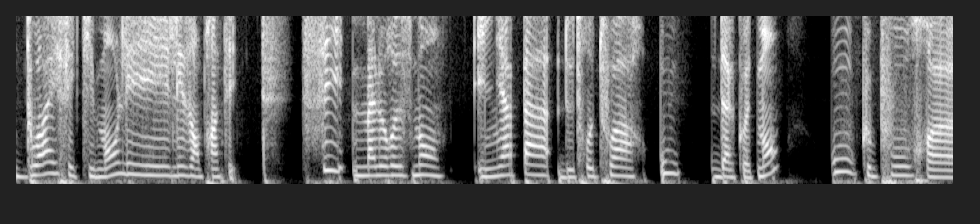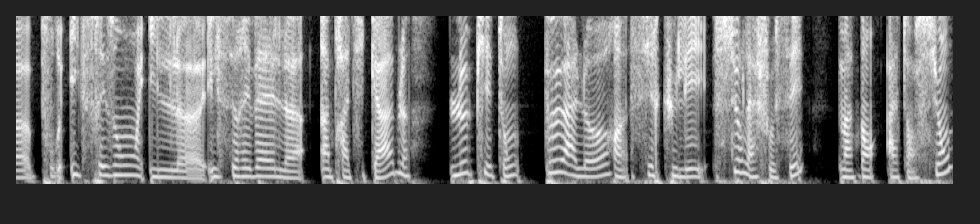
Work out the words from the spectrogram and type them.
doit effectivement les, les emprunter. Si malheureusement il n'y a pas de trottoir ou d'accotement, ou que pour, euh, pour X raisons il, euh, il se révèle impraticable, le piéton peut alors circuler sur la chaussée. Maintenant, attention,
